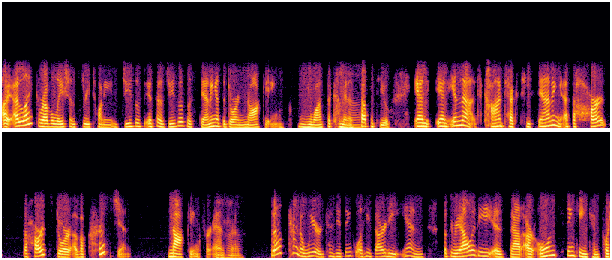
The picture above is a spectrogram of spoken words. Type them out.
I, I like Revelations 3.20. Jesus, it says Jesus is standing at the door knocking. And he wants to come in and sup with you. And, and in that context, he's standing at the heart the heart's door of a Christian knocking for mm-hmm. entrance. Mm-hmm. That's kind of weird because you think, well, he's already in, but the reality is that our own thinking can push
